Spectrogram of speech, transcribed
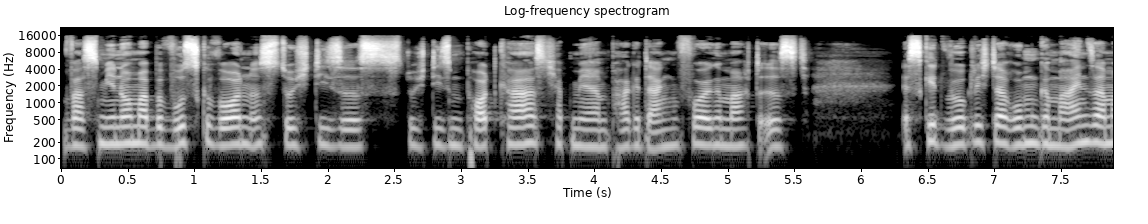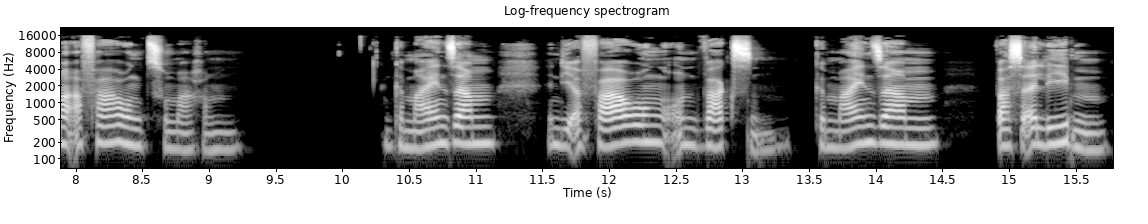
was mir nochmal bewusst geworden ist durch dieses, durch diesen Podcast, ich habe mir ein paar Gedanken vorher gemacht, ist, es geht wirklich darum, gemeinsame Erfahrungen zu machen. Gemeinsam in die Erfahrung und wachsen. Gemeinsam was erleben.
